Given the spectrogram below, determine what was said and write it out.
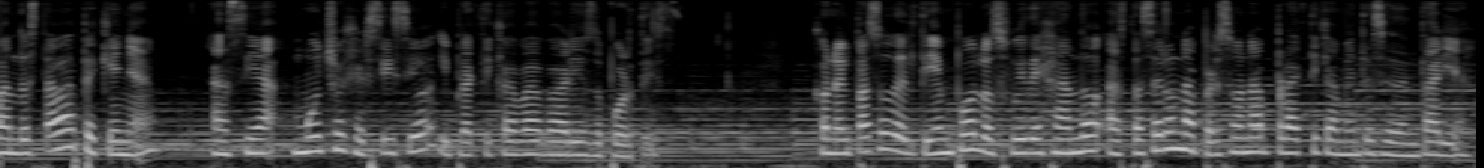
Cuando estaba pequeña, hacía mucho ejercicio y practicaba varios deportes. Con el paso del tiempo los fui dejando hasta ser una persona prácticamente sedentaria.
